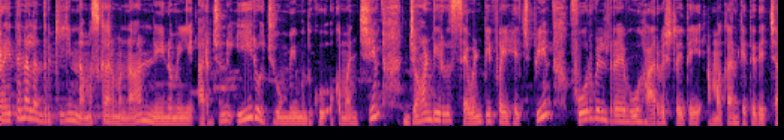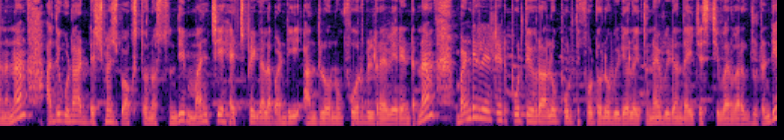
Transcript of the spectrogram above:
రైతన్నలందరికీ నమస్కారం అన్న నేను మీ అర్జున్. ఈరోజు మీ ముందుకు ఒక మంచి John Deere seventy five HP four wheel drive harvester అయితే అమ్మకానికి అయితే తెచ్చానన్న. అది కూడా డెష్మెష్ బాక్స్తో వస్తుంది. మంచి హెచ్పి గల బండి అందులోనూ ఫోర్ వీల్ డ్రైవ్ వేరియంట్ అన్న. బండి రిలేటెడ్ పూర్తి వివరాలు పూర్తి ఫోటోలు వీడియోలు అవుతున్నాయి వీడియోని దయచేసి చివరి వరకు చూడండి.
